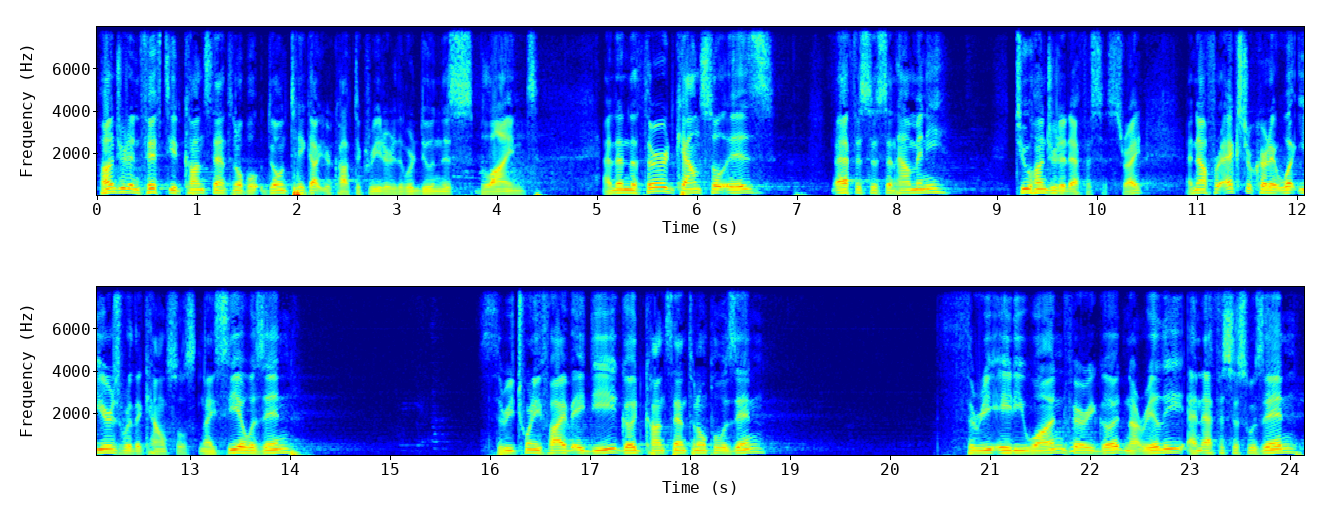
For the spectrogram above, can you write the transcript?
150 at Constantinople. Don't take out your Coptic reader. We're doing this blind. And then the third council is Ephesus. And how many? 200 at Ephesus, right? And now for extra credit, what years were the councils? Nicaea was in 325 AD. Good. Constantinople was in 381, very good, not really. And Ephesus was in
